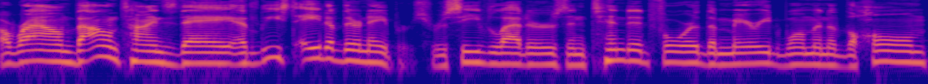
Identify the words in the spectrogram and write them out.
Around Valentine's Day, at least eight of their neighbors received letters intended for the married woman of the home,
